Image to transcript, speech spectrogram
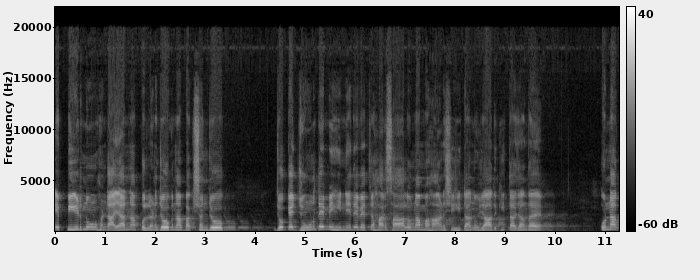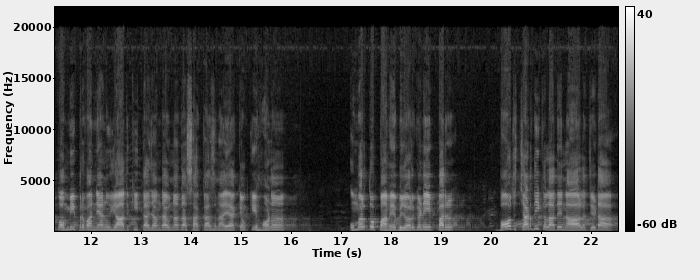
ਇਹ ਪੀੜ ਨੂੰ ਹੰਡਾਇਆ ਨਾ ਭੁੱਲਣ ਯੋਗ, ਨਾ ਬਖਸ਼ਣ ਯੋਗ। ਜੋ ਕਿ ਜੂਨ ਦੇ ਮਹੀਨੇ ਦੇ ਵਿੱਚ ਹਰ ਸਾਲ ਉਹਨਾਂ ਮਹਾਨ ਸ਼ਹੀਦਾਂ ਨੂੰ ਯਾਦ ਕੀਤਾ ਜਾਂਦਾ ਹੈ। ਉਹਨਾਂ ਕੌਮੀ ਪ੍ਰਵਾਨਿਆਂ ਨੂੰ ਯਾਦ ਕੀਤਾ ਜਾਂਦਾ, ਉਹਨਾਂ ਦਾ ਸਾਕਾ ਸੁਣਾਇਆ ਕਿਉਂਕਿ ਹੁਣ ਉਮਰ ਤੋਂ ਭਾਵੇਂ ਬਜ਼ੁਰਗ ਨੇ, ਪਰ ਬਹੁਤ ਚੜ੍ਹਦੀ ਕਲਾ ਦੇ ਨਾਲ ਜਿਹੜਾ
